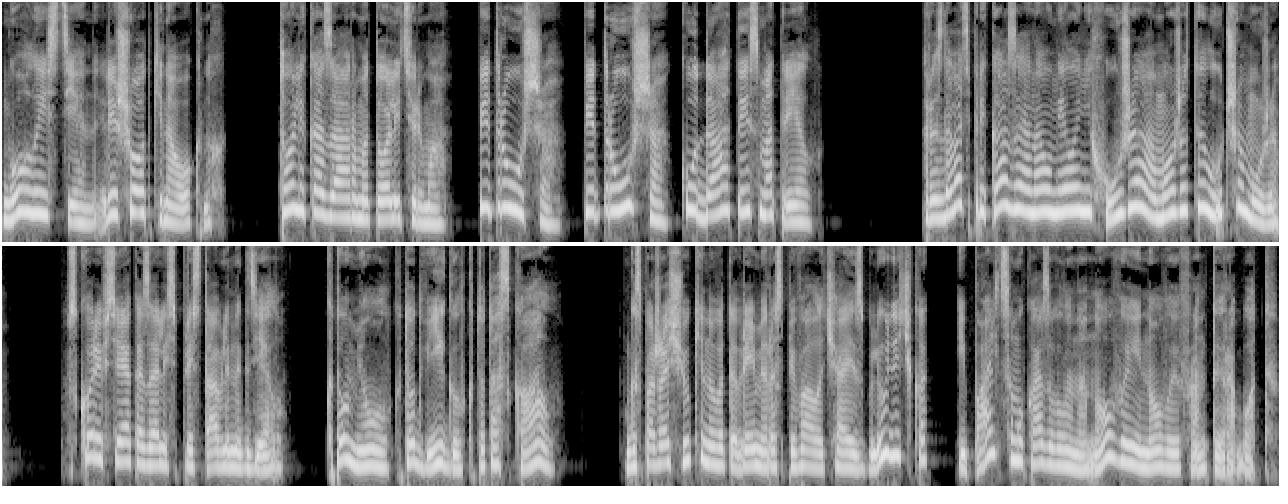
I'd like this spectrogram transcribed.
Голые стены, решетки на окнах. То ли казарма, то ли тюрьма. Петруша, Петруша, куда ты смотрел?» Раздавать приказы она умела не хуже, а может и лучше мужа. Вскоре все оказались приставлены к делу. Кто мел, кто двигал, кто таскал. Госпожа Щукина в это время распивала чай из блюдечка и пальцем указывала на новые и новые фронты работ.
